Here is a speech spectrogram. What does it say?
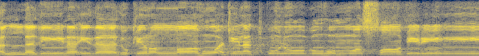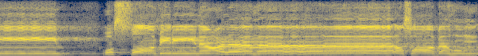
الذين إذا ذكر الله وجلت قلوبهم والصابرين والصابرين على ما أصابهم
